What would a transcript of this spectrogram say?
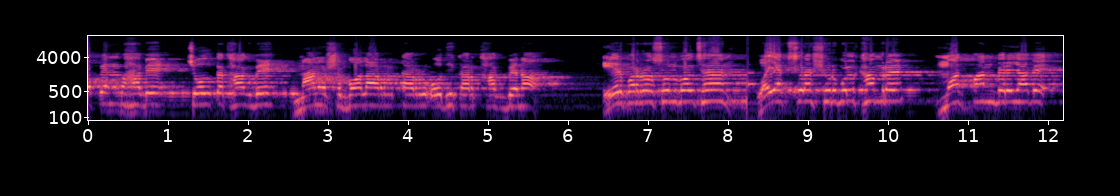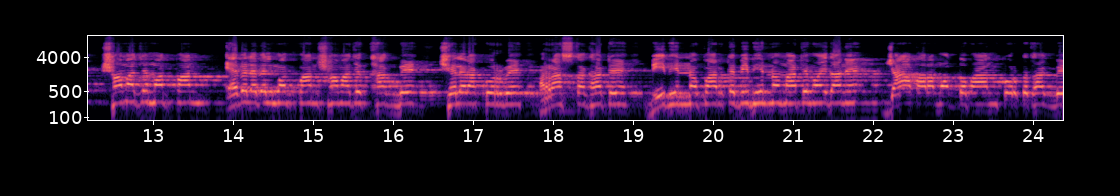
ওপেন ভাবে চলতে থাকবে, মানুষ বলার কার অধিকার থাকবে না। এরপর রসুল বলছেন ওয়াইয়াকসুরা সুরবুল খামরে মদ পান বেড়ে যাবে, সমাজে মদ পান অ্যাভেলেবেল মদ পান সমাজে থাকবে, ছেলেরা করবে রাস্তাঘাটে, বিভিন্ন পার্কে, বিভিন্ন মাঠে ময়দানে, যা তারা মদ্যপান করতে থাকবে,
